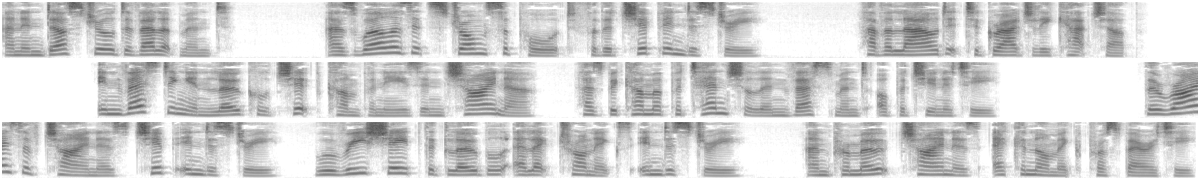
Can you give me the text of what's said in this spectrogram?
and industrial development, as well as its strong support for the chip industry, have allowed it to gradually catch up. Investing in local chip companies in China has become a potential investment opportunity. The rise of China's chip industry will reshape the global electronics industry and promote China's economic prosperity.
